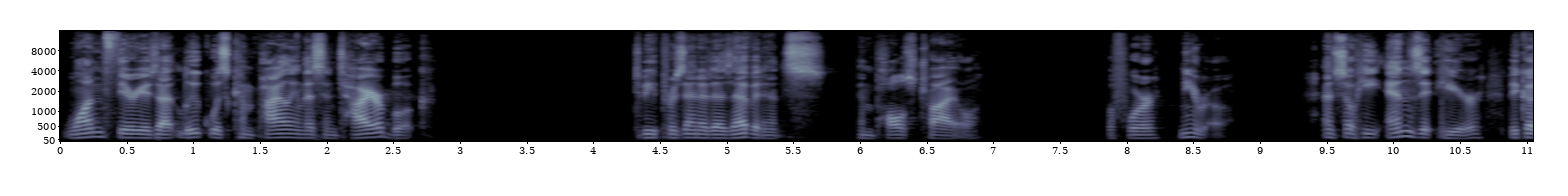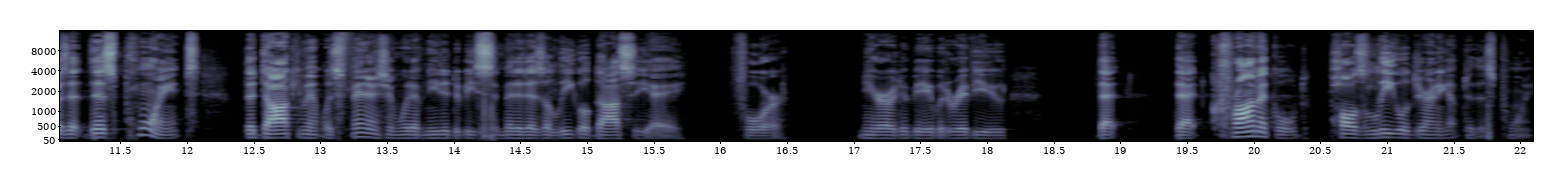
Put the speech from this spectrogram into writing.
One theory is that Luke was compiling this entire book to be presented as evidence in Paul's trial before Nero. And so he ends it here because at this point, the document was finished and would have needed to be submitted as a legal dossier for Nero to be able to review that, that chronicled Paul's legal journey up to this point.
